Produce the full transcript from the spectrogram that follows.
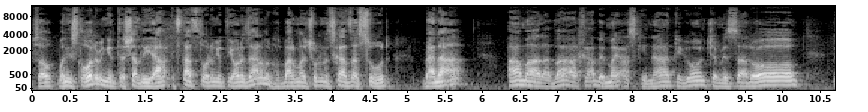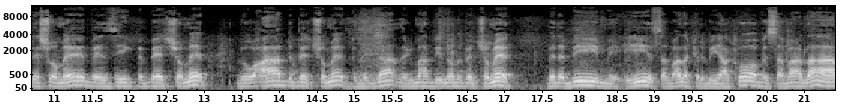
So when he's slaughtering it, the Shaliyah, it's not slaughtering it the owner's animal because Barma shor and nitkal is Asur. Bana'a. אמר רבה אחא במאי עסקינן, כגון שמסרו ושומר והזיק בבית שומר, והועד בבית שומר, ונגנע ונגמר דינו בבית שומר. ורבי מאיר סבר לה כרבי יעקב, וסבר לה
